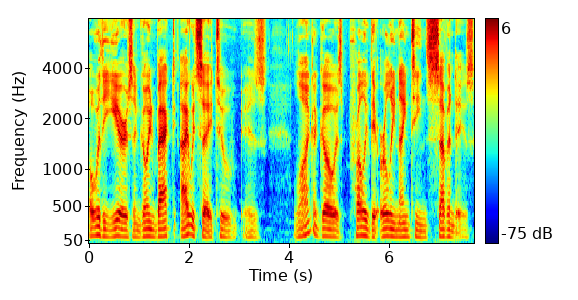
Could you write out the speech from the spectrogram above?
over the years and going back, I would say to as long ago as probably the early 1970s,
